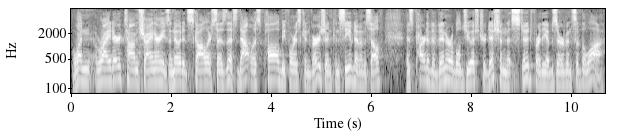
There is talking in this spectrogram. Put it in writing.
One writer, Tom Schreiner, he's a noted scholar, says this Doubtless, Paul, before his conversion, conceived of himself as part of a venerable Jewish tradition that stood for the observance of the law.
